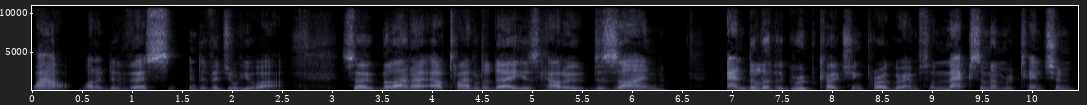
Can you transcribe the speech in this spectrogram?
Wow, what a diverse individual you are. So, Milana, our title today is How to Design and Deliver Group Coaching Programs for Maximum Retention,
